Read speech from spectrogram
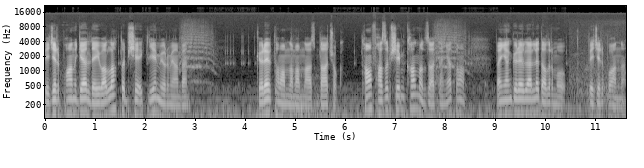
Beceri puanı geldi eyvallah da bir şey ekleyemiyorum yani ben. Görev tamamlamam lazım daha çok. Tamam fazla bir şey mi kalmadı zaten ya tamam. Ben yan görevlerle de alırım o beceri puanını.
